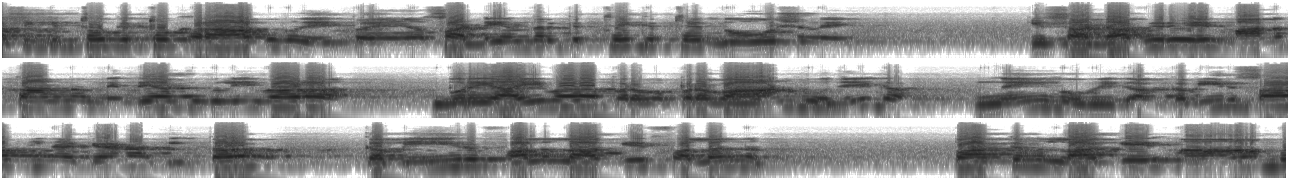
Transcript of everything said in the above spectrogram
ਅਸੀਂ ਕਿੱਥੋਂ ਕਿੱਥੋਂ ਖਰਾਬ ਹੋਏ ਪਏ ਆ ਸਾਡੇ ਅੰਦਰ ਕਿੱਥੇ ਕਿੱਥੇ ਦੋਸ਼ ਨੇ? ਕਿ ਸਾਡਾ ਫਿਰ ਇਹ ਮਨ, ਤਨ, ਨਿੰਦਿਆ ਚੁਗਲੀ ਵਾਲਾ ਬੁਰੀਾਈ ਵਾਲਾ ਪ੍ਰਵਾਨ ਹੋ ਜਾਏਗਾ, ਨਹੀਂ ਹੋਵੇਗਾ। ਕਬੀਰ ਸਾਹਿਬ ਜੀ ਨੇ ਕਹਿਣਾ ਕੀਤਾ, ਕਬੀਰ ਫਲ ਲਾਗੇ ਫਲਨ, ਪਾਕਨ ਲਾਗੇ ਆਂਬ,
